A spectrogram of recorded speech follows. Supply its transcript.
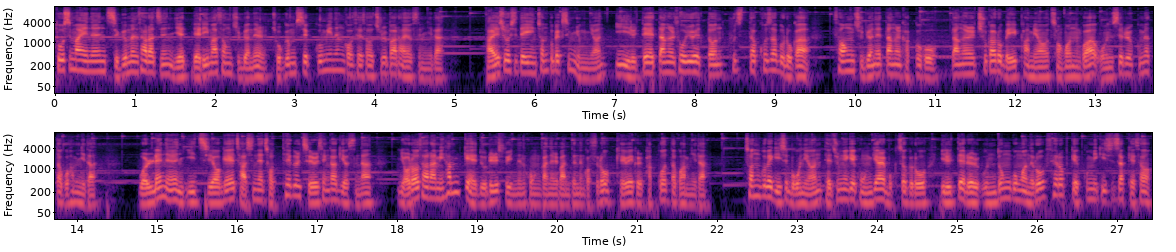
토시마인은 지금은 사라진 옛 내리마성 주변을 조금씩 꾸미는 것에서 출발하였습니다. 다이쇼 시대인 1916년 이 일대의 땅을 소유했던 후지타 코자부로가 성 주변의 땅을 가꾸고 땅을 추가로 매입하며 정원과 온실을 꾸몄다고 합니다. 원래는 이 지역에 자신의 저택을 지을 생각이었으나 여러 사람이 함께 누릴 수 있는 공간을 만드는 것으로 계획을 바꾸었다고 합니다. 1925년 대중에게 공개할 목적으로 일대를 운동공원으로 새롭게 꾸미기 시작해서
